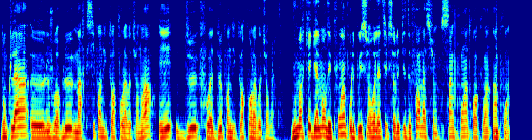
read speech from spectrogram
Donc là, euh, le joueur bleu marque 6 points de victoire pour la voiture noire et 2 fois 2 points de victoire pour la voiture verte. Vous marquez également des points pour les positions relatives sur les pistes de formation. 5 points, 3 points, 1 point.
